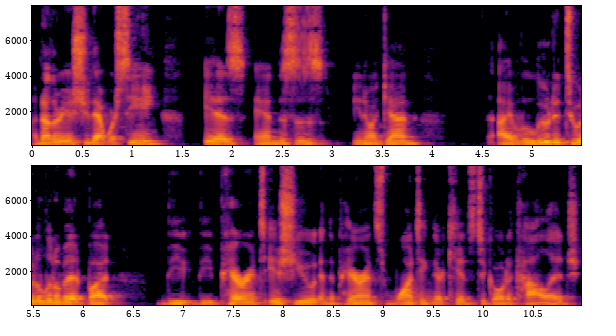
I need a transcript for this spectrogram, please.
Another issue that we're seeing is and this is you know again i've alluded to it a little bit but the the parent issue and the parents wanting their kids to go to college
